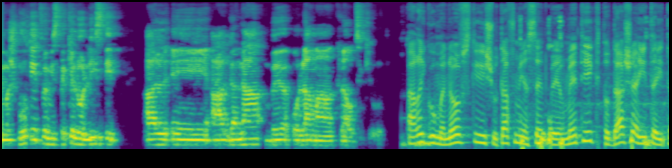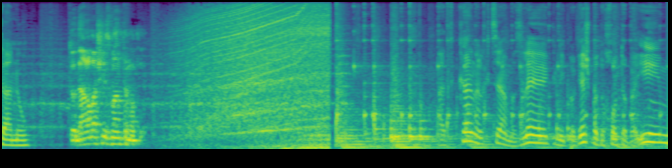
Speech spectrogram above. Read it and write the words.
משמעותית ומסתכל הוליסטית על ההגנה בעולם ה-Cloud Security. ארי גומנובסקי, שותף מייסד בהרמטיק, תודה שהיית איתנו. תודה רבה שהזמנתם אותי. עד כאן על קצה המזלג, ניפגש בדוחות הבאים,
